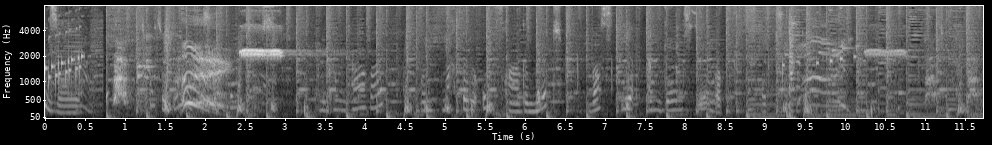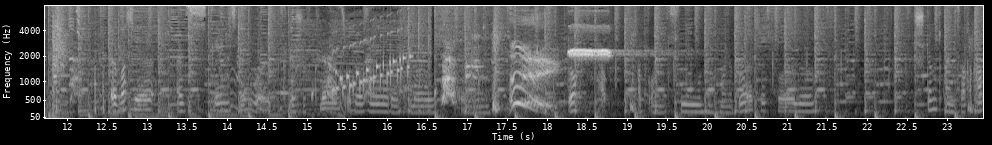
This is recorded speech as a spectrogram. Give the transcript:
gehen soll. Ich so. In die Kommentare und macht bei der Umfrage mit, was ihr an Games sehen wollt. Äh, was ihr als Games sehen wollt. Clash of Clans oder so. Oder vielleicht, ähm, doch, ab, ab und zu nochmal eine Brothers-Folge. Stimmt einfach ab.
